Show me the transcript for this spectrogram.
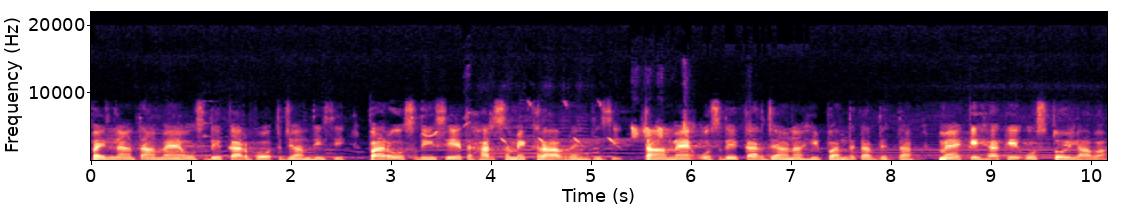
ਪਹਿਲਾਂ ਤਾਂ ਮੈਂ ਉਸ ਦੇ ਘਰ ਬਹੁਤ ਜਾਂਦੀ ਸੀ, ਪਰ ਉਸ ਦੀ ਸਿਹਤ ਹਰ ਸਮੇਂ ਖਰਾਬ ਰਹਿੰਦੀ ਸੀ। ਤਾਂ ਮੈਂ ਉਸ ਦੇ ਘਰ ਜਾਣਾ ਹੀ ਬੰਦ ਕਰ ਦਿੱਤਾ। ਮੈਂ ਕਿਹਾ ਕਿ ਉਸ ਤੋਂ ਇਲਾਵਾ,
